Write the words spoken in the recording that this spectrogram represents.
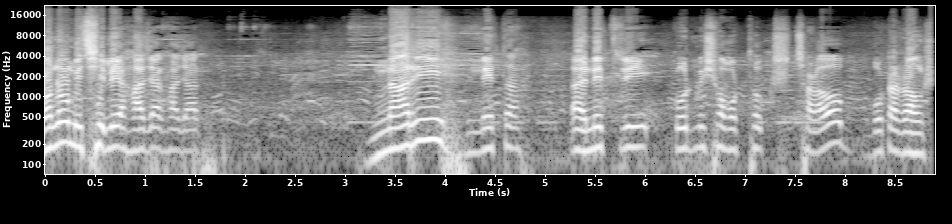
গণমিছিলে হাজার হাজার নারী নেতা নেত্রী, কর্মী, সমর্থক ছাড়াও ভোটাররা অংশ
